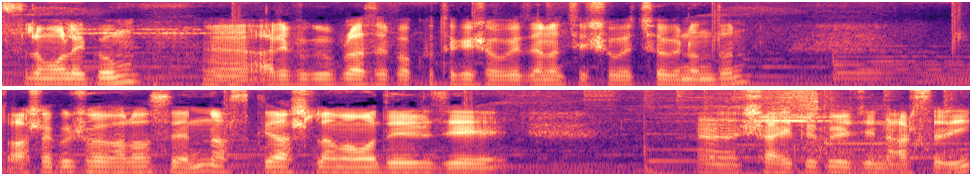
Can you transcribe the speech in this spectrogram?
আসসালামু আলাইকুম। আরিফিকুর প্লাসের পক্ষ থেকে সবাই জানাচ্ছি শুভেচ্ছা, অভিনন্দন। তো আশা করি সবাই ভালো আছেন। আজকে আসলাম আমাদের যে শাহী পেঁপের যে নার্সারি,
